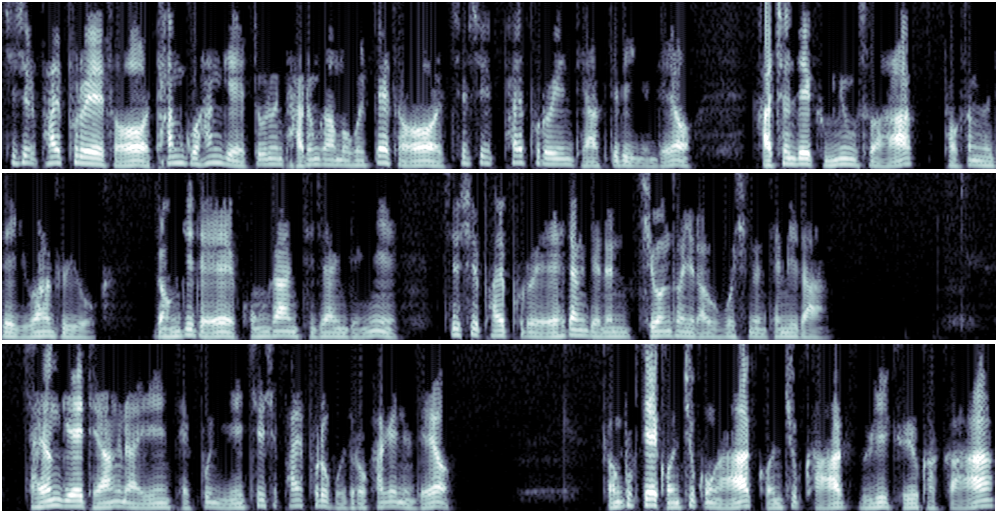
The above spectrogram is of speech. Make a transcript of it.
78%에서 탐구 1개 또는 다른 과목을 빼서 78%인 대학들이 있는데요. 가천대 금융수학, 덕성여대 유아교육, 명지대 공간 디자인 등이 78%에 해당되는 지원선이라고 보시면 됩니다. 자연계의 대학 라인 100분이 78% 보도록 하겠는데요. 경북대 건축공학, 건축학, 물리교육학과,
